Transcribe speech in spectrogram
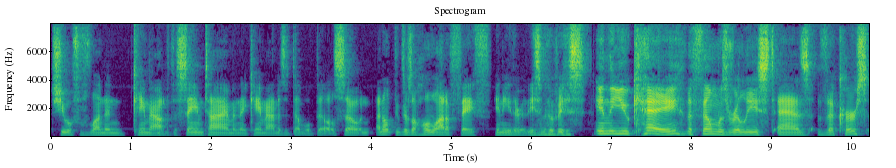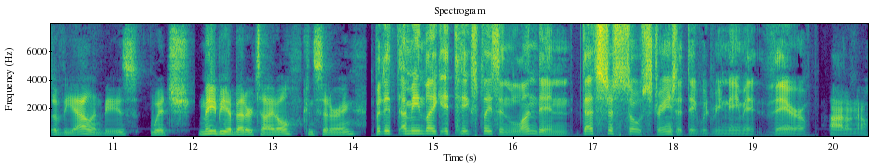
She Wolf of London came out at the same time and they came out as a double bill. So I don't think there's a whole lot of faith in either of these movies. In the UK, the film was released as The Curse of the Allenbys, which may be a better title considering. But it, I mean, like, it takes place in London. That's just so strange that they would rename it there. I don't know.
